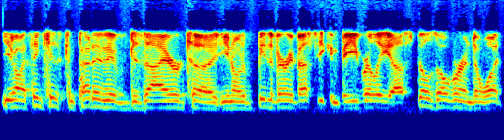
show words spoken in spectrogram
You know, I think his competitive desire to, you know, be the very best he can be really uh, spills over into what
